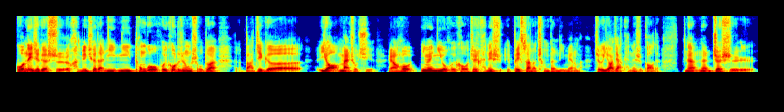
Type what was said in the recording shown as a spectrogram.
国内这个是很明确的，你你通过回扣的这种手段把这个。药卖出去，然后因为你有回扣，这肯定是被算到成本里面了嘛？这个药价肯定是高的。那那这是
